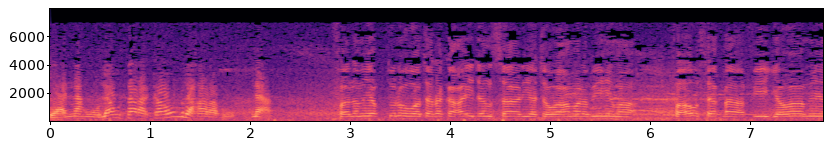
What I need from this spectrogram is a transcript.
لأنه لو تركهم لهربوا. نعم. فلم يقتله وترك أيضا سارية وأمر بهما فأوثق في جوامع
